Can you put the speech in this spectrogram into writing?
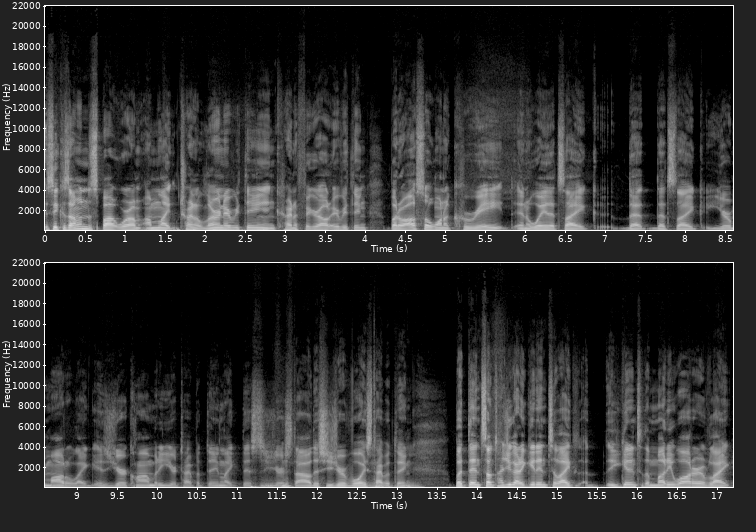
See, because I'm in the spot where I'm, I'm like trying to learn everything and trying to figure out everything, but I also want to create in a way that's like that that's like your model, like is your comedy your type of thing, like this is your mm-hmm. style, this is your voice type of thing. Mm-hmm. But then sometimes you got to get into like you get into the muddy water of like,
